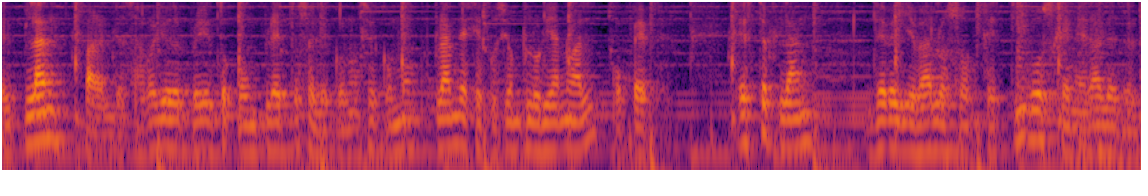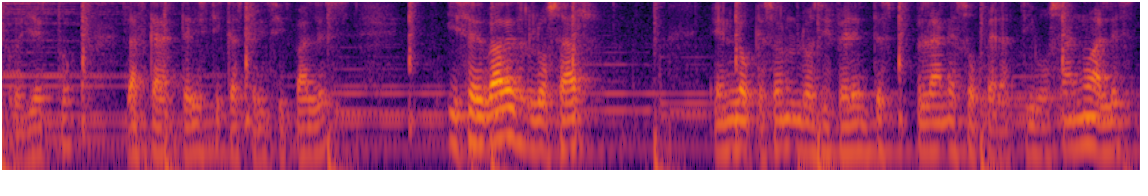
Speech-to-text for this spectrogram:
El plan para el desarrollo del proyecto completo se le conoce como Plan de Ejecución Plurianual o PEP. Este plan debe llevar los objetivos generales del proyecto, las características principales y se va a desglosar en lo que son los diferentes planes operativos anuales,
